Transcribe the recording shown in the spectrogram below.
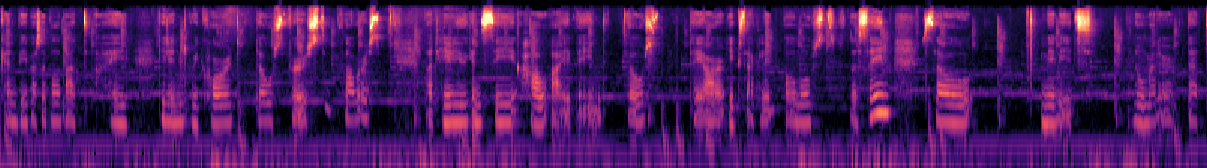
can be possible, but I didn't record those first flowers. But here you can see how I paint those. They are exactly almost the same, so maybe it's no matter that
